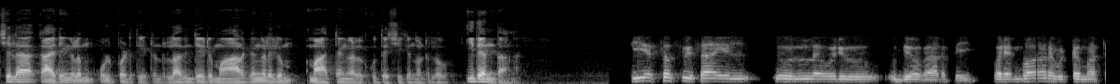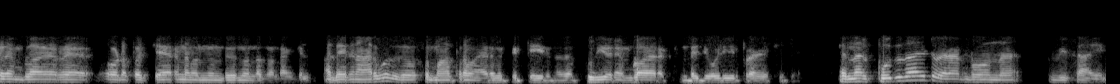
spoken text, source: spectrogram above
ചില കാര്യങ്ങളും ഉൾപ്പെടുത്തിയിട്ടുണ്ടല്ലോ. അതിന്റെ ഒരു മാർഗങ്ങളിലും മാറ്റങ്ങൾ ഉദ്ദേശിക്കുന്നുണ്ടല്ലോ. ഇതെന്താണ്? ടി എസ് എസ് വിസയിൽ ഉള്ള ഒരു ഉദ്യോഗാർത്ഥി ഒരു എംപ്ലോയറെ വിട്ട് മറ്റൊരു എംപ്ലോയറെ എംപ്ലോയറോടൊപ്പം ചേരണമെന്നുണ്ട് എന്നുണ്ടെന്നുണ്ടെങ്കിൽ അദ്ദേഹത്തിന് അറുപത് ദിവസം മാത്രമായിരുന്നു കിട്ടിയിരുന്നത് പുതിയൊരു എംപ്ലോയറെ കണ്ട് ജോലിയിൽ പ്രവേശിക്കാൻ. എന്നാൽ പുതുതായിട്ട് വരാൻ പോകുന്ന വിസായിൽ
